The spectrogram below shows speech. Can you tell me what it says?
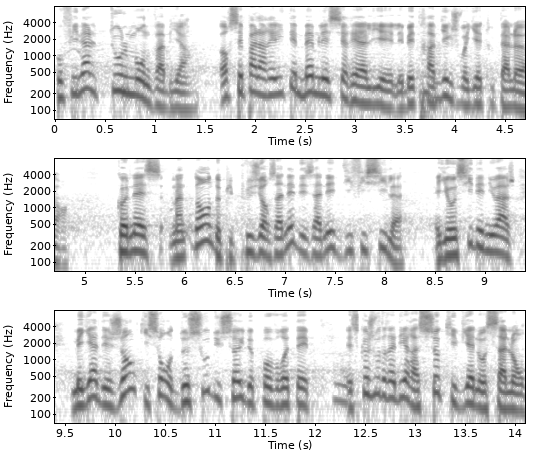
qu'au final, tout le monde va bien. Or, ce n'est pas la réalité. Même les céréaliers, les betteraviers que je voyais tout à l'heure, connaissent maintenant, depuis plusieurs années, des années difficiles. Et il y a aussi des nuages. Mais il y a des gens qui sont en dessous du seuil de pauvreté. Et ce que je voudrais dire à ceux qui viennent au salon,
